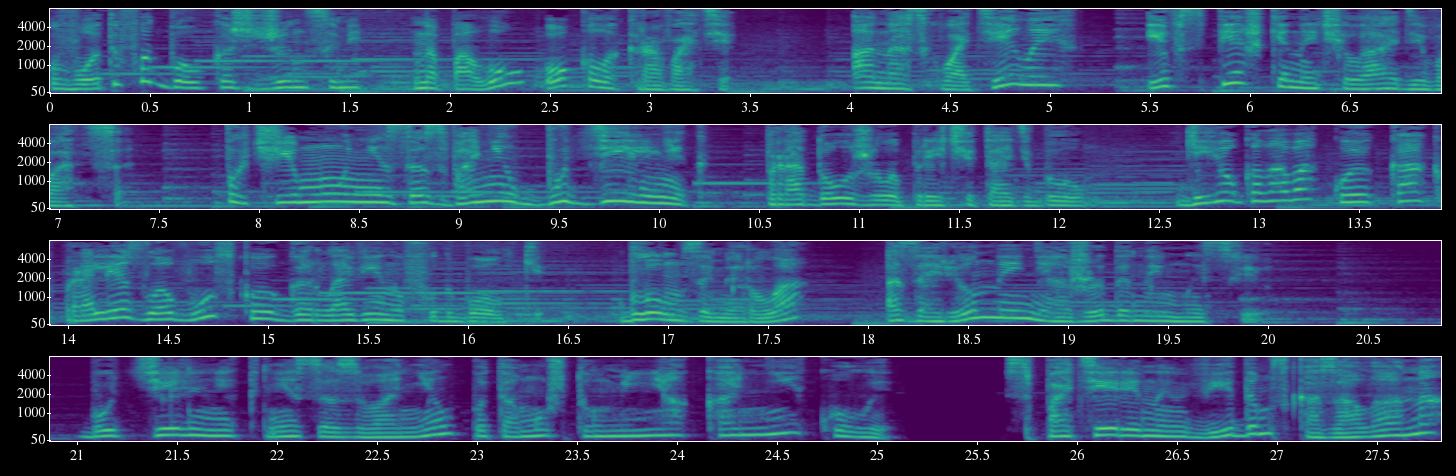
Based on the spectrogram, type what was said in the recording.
вот и футболка с джинсами на полу около кровати». Она схватила их и в спешке начала одеваться. «Почему не зазвонил будильник?» — продолжила причитать Блум. Ее голова кое-как пролезла в узкую горловину футболки. Блум замерла, озаренная неожиданной мыслью. «Будильник не зазвонил, потому что у меня каникулы», с потерянным видом сказала она.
